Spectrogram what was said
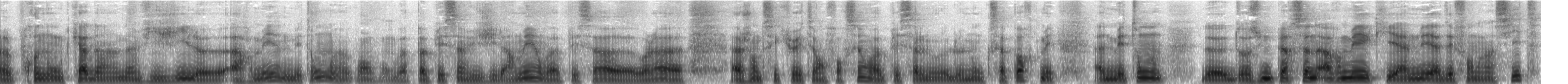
Euh, prenons le cas d'un vigile euh, armé, admettons. Euh, bon, on va pas appeler ça un vigile armé, on va appeler ça voilà agent de sécurité renforcé, on va appeler ça le, nom que ça porte. Mais admettons dans une personne armée qui est amenée à défendre un site,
